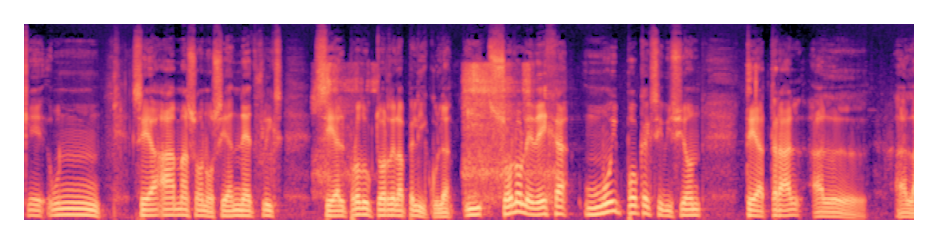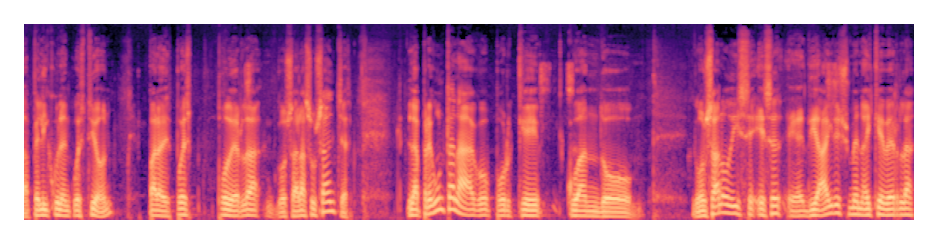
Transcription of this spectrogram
que un sea Amazon o sea Netflix sea el productor de la película y solo le deja muy poca exhibición teatral al, a la película en cuestión para después poderla gozar a sus anchas. La pregunta la hago porque cuando Gonzalo dice, ese, eh, The Irishman hay que verla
